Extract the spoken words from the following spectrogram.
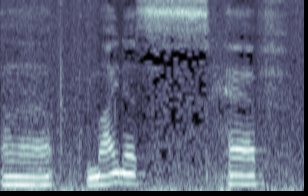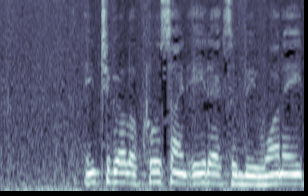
uh, minus half integral of cosine 8x would be 1 8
